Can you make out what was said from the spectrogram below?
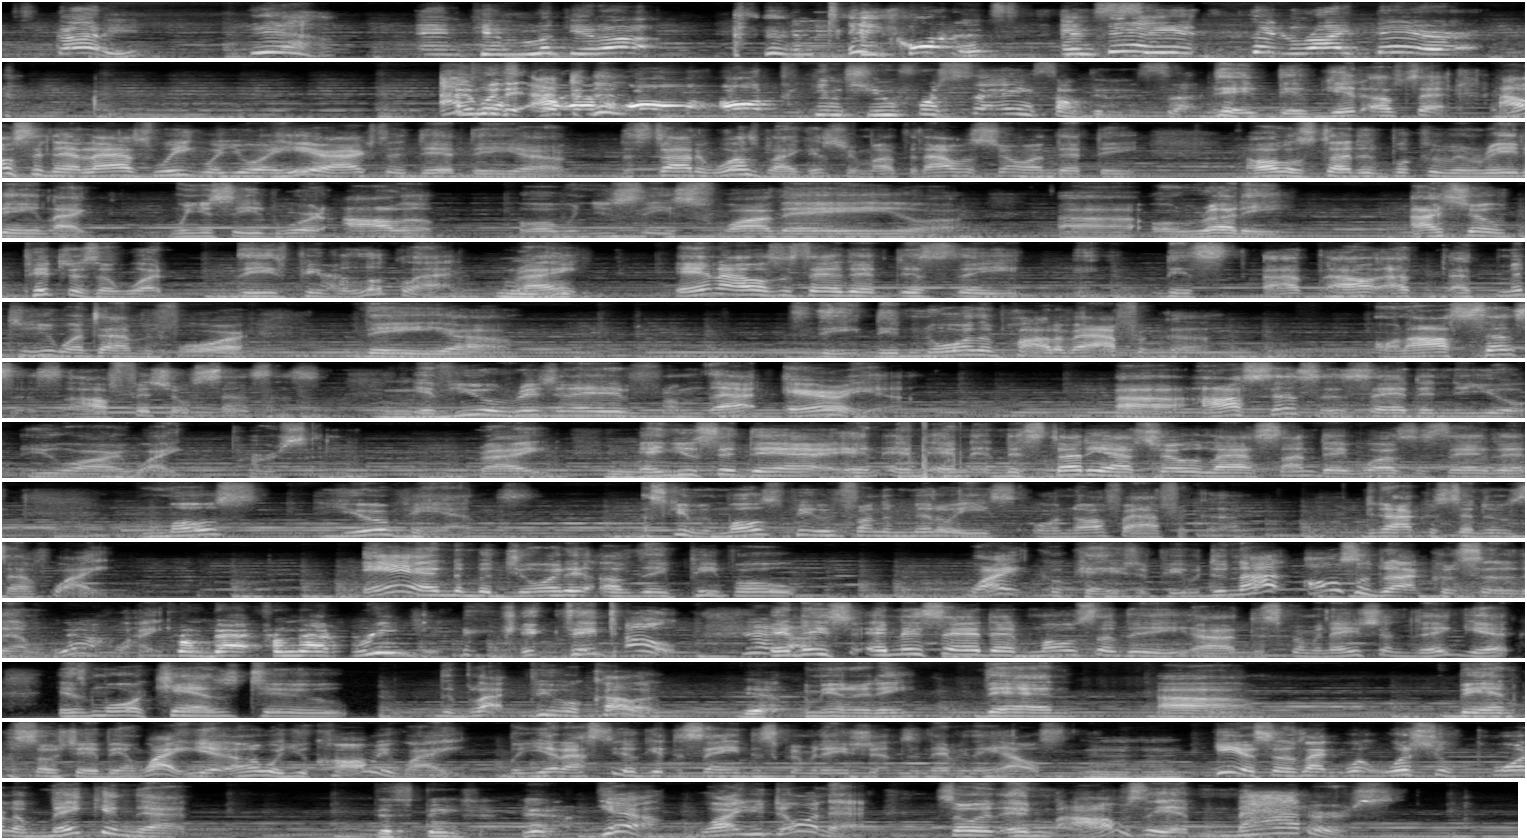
study, yeah, and can look it up in the concordance and see it sitting right there. I and it, I, have all, all against you for saying something as such. They, they get upset. I was sitting there last week when you were here. I actually did the uh, the study was Black History Month, and I was showing that the all those studies books we've been reading, like when you see the word olive or when you see suave or uh, or ruddy, I show pictures of what these people look like, mm -hmm. right? And I also said that this the this I, I, I mentioned you one time before the uh, the the northern part of Africa on our census, our official census, mm -hmm. if you originated from that area, uh, our census said that you you are a white person, right? Mm -hmm. And you sit there and, and, and, and the study I showed last Sunday was to say that most Europeans, excuse me, most people from the Middle East or North Africa do not consider themselves white. And the majority of the people white Caucasian people do not also do not consider them yeah, white from that from that region. they don't, yeah. and they and they said that most of the uh, discrimination they get is more akin to the black people of color yeah. community than uh, being associated being white. Yeah, in other words, you call me white, but yet I still get the same discriminations and everything else mm -hmm. here. So it's like, what, what's your point of making that distinction. Yeah. Yeah. Why are you doing that? So it, it obviously it matters.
